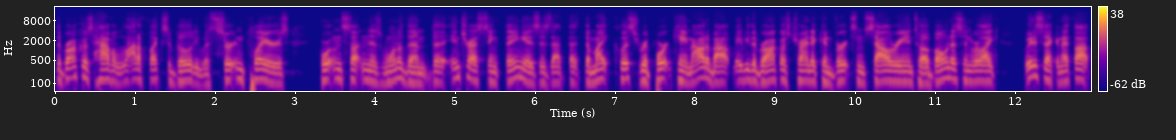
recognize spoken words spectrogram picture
the Broncos have a lot of flexibility with certain players. Courtland Sutton is one of them. The interesting thing is, is that the, the Mike Klis report came out about maybe the Broncos trying to convert some salary into a bonus. And we're like, wait a second, I thought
